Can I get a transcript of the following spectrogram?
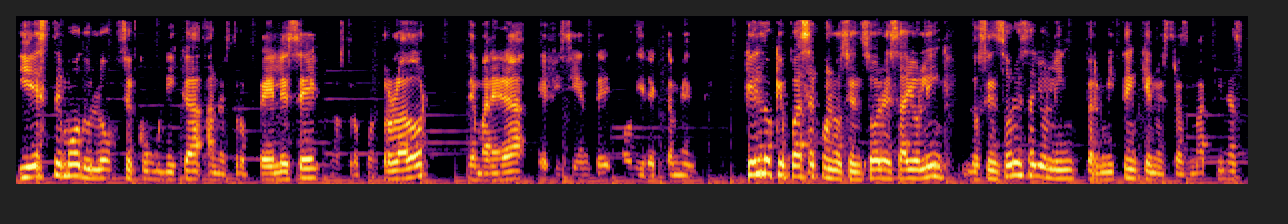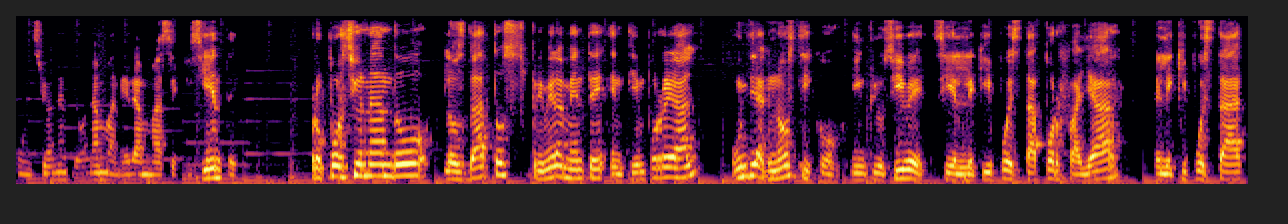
Y este módulo se comunica a nuestro PLC, nuestro controlador, de manera eficiente o directamente. ¿Qué es lo que pasa con los sensores IO-Link? Los sensores IO-Link permiten que nuestras máquinas funcionen de una manera más eficiente, proporcionando los datos primeramente en tiempo real, un diagnóstico, inclusive si el equipo está por fallar, el equipo está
